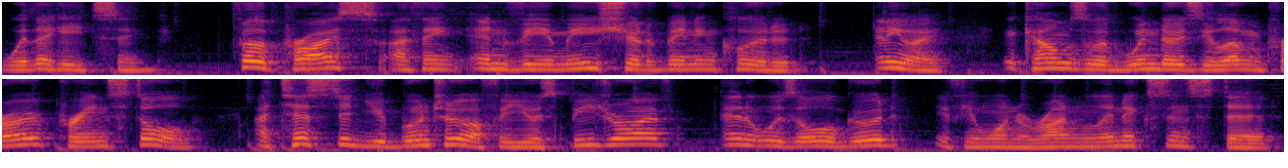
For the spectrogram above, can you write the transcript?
with a heatsink. For the price, I think NVMe should have been included. Anyway, it comes with Windows 11 Pro pre-installed. I tested Ubuntu off a USB drive and it was all good if you want to run Linux instead.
